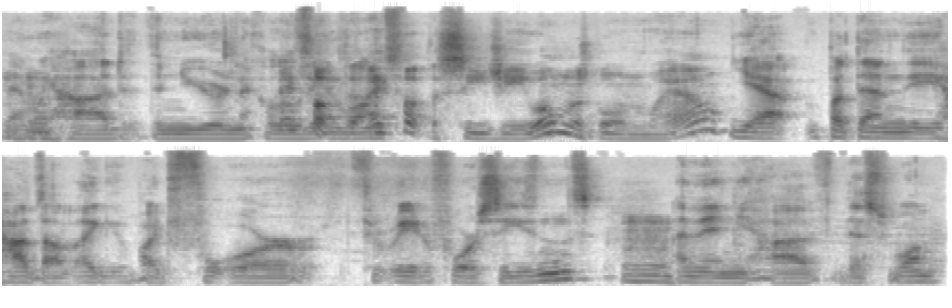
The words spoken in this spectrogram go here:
then we had the newer I Nickelodeon thought, the, I thought the CG one was going well. Yeah, but then they had that like about four, three to four seasons, Mm-hmm. and then you have this one,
